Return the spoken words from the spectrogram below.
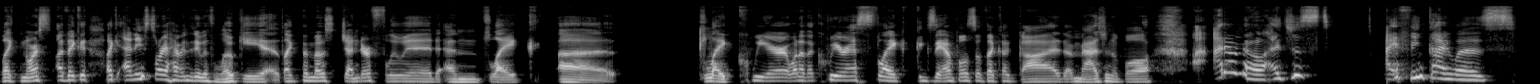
like norse i think like any story having to do with loki like the most gender fluid and like uh like queer one of the queerest like examples of like a god imaginable I, I don't know i just i think i was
